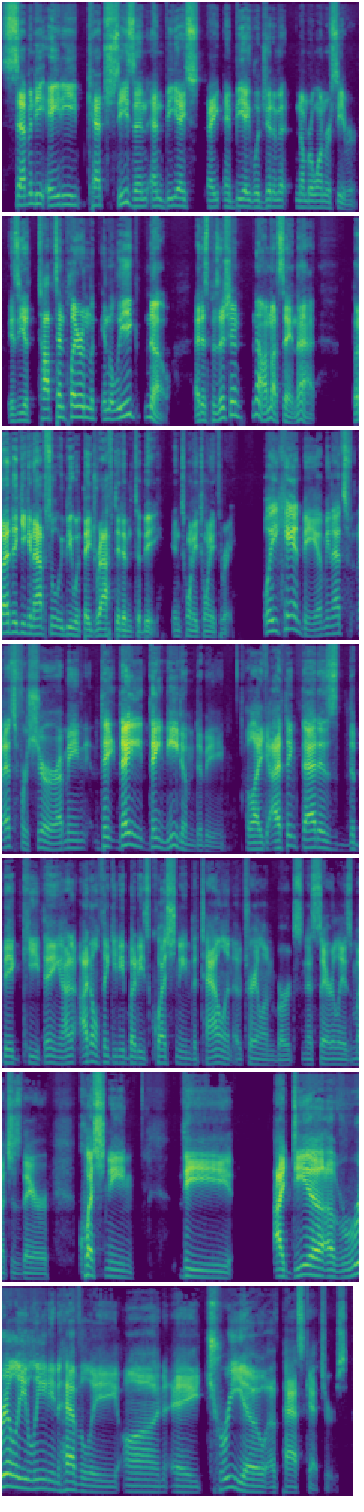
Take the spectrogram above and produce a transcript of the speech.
70, 80 catch season and be a, a, and be a legitimate number one receiver. Is he a top 10 player in the in the league? No. At his position? No, I'm not saying that. But I think he can absolutely be what they drafted him to be in 2023. Well, he can be. I mean, that's that's for sure. I mean, they they they need him to be. Like, I think that is the big key thing. I, I don't think anybody's questioning the talent of Treylon Burks necessarily as much as they're questioning the idea of really leaning heavily on a trio of pass catchers.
